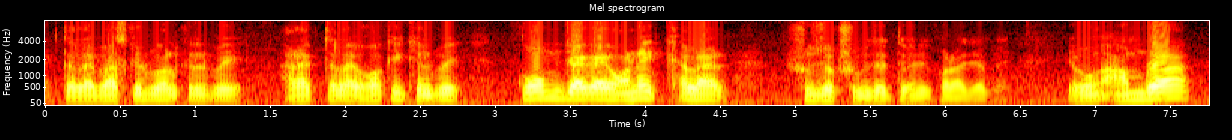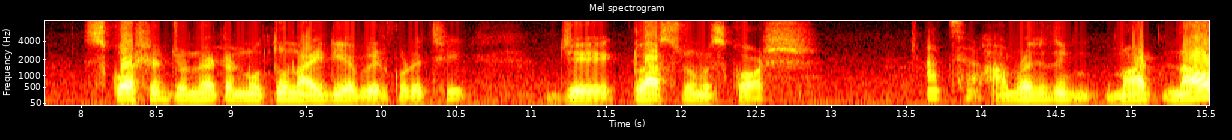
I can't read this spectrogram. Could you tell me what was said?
একতলায় বাস্কেটবল খেলবে আর একতলায় হকি খেলবে। কম জায়গায় অনেক খেলার সুযোগ সুবিধা তৈরি করা যাবে। এবং আমরা স্কোয়াশের জন্য একটা নতুন আইডিয়া বের করেছি যে ক্লাসরুম স্কোয়াশ আচ্ছা। আমরা যদি মাঠ নাও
